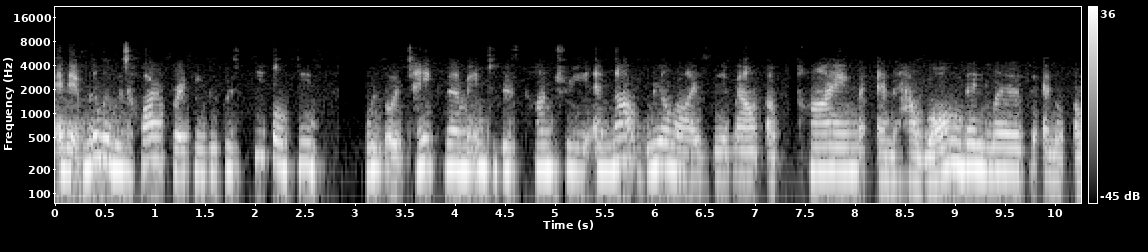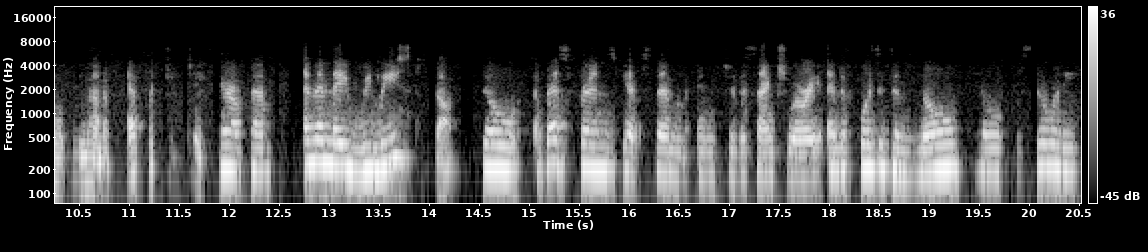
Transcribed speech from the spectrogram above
And it really was heartbreaking because people did take them into this country and not realize the amount of time and how long they live and uh, the amount of effort to take care of them and then they released them. So Best Friends gets them into the sanctuary, and of course it's a no-kill facility.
